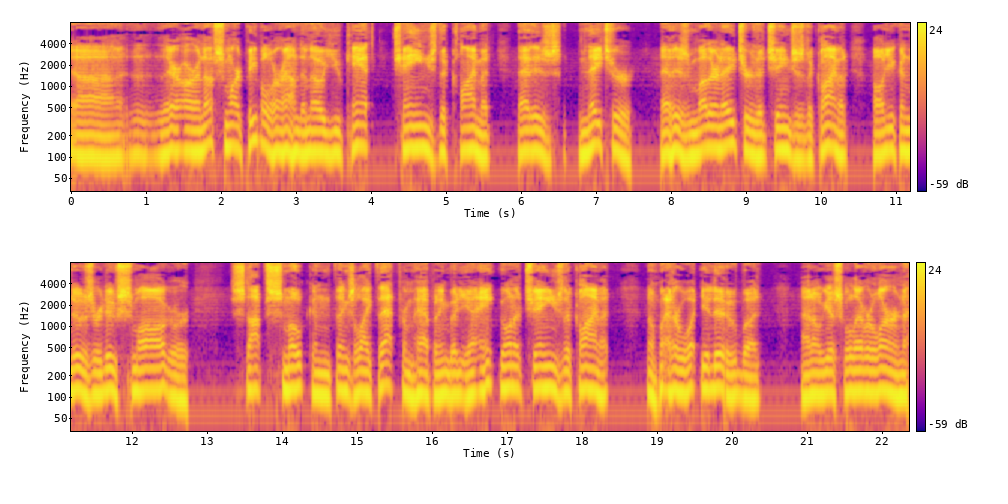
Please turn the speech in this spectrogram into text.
uh, there are enough smart people around to know you can't change the climate. That is nature. That is Mother Nature that changes the climate. All you can do is reduce smog or stop smoke and things like that from happening, but you ain't going to change the climate no matter what you do. But I don't guess we'll ever learn.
